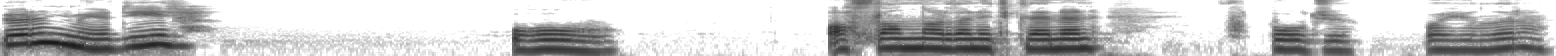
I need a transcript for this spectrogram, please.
görünmüyor değil. Oo. Aslanlardan etkilenen futbolcu. Bayılırım.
